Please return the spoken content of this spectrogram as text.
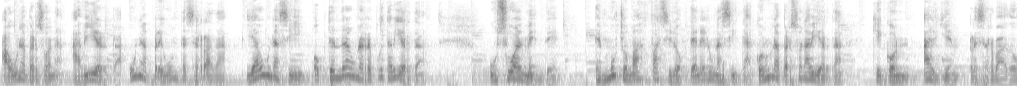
a una persona abierta una pregunta cerrada y aún así obtendrá una respuesta abierta. Usualmente es mucho más fácil obtener una cita con una persona abierta que con alguien reservado.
